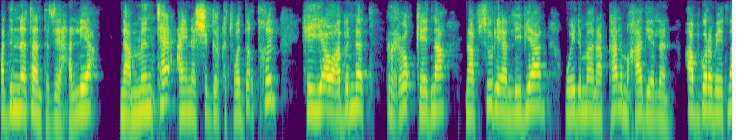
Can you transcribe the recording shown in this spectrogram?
ሓድነታ እንተዘይሓልያ ናብ ምንታይ ዓይነት ሽግር ክትወድቕ ትኽእል ህያው ኣብነት ርሑቕ ከድና ናብ ሱርያን ሊብያን ወይ ድማ ናብ ካልእ ምኻድ የለን ኣብ ጎረቤትና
